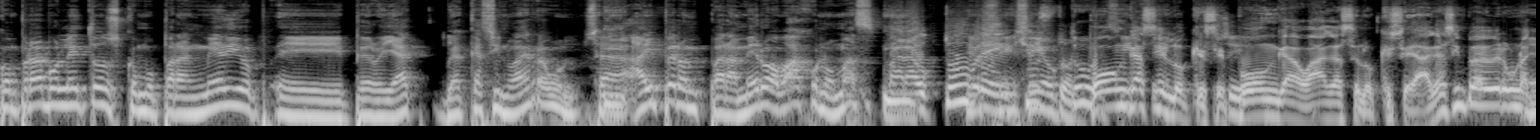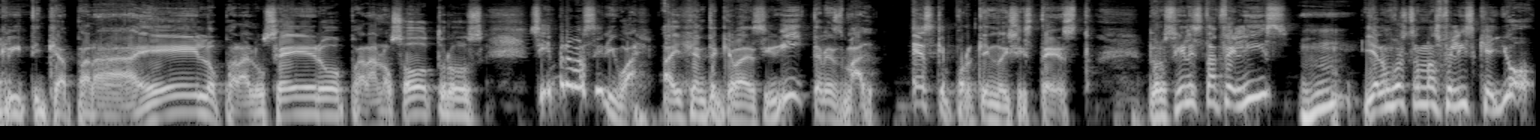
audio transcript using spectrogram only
comprar boletos como para en medio, eh, pero ya, ya casi no hay, Raúl. O sea, hay, pero para mero abajo nomás. Para octubre Sí, en sí, Houston. octubre, póngase sí, sí. lo que se sí. ponga o hágase lo que se haga, siempre va a haber una crítica para él o para Lucero, para nosotros. Siempre va a ser igual. Hay gente que va a decir, y te ves mal. Es que ¿por qué no hiciste esto? Pero si él está feliz y a lo mejor está más feliz que yo,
